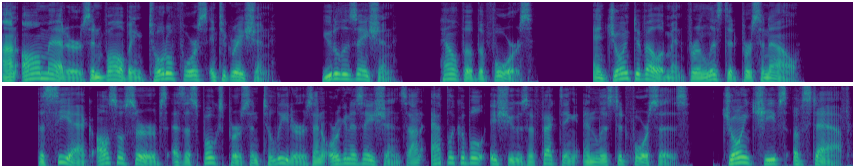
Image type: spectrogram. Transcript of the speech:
on all matters involving total force integration, utilization, health of the force, and joint development for enlisted personnel. The SEAC also serves as a spokesperson to leaders and organizations on applicable issues affecting enlisted forces. Joint Chiefs of Staff,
